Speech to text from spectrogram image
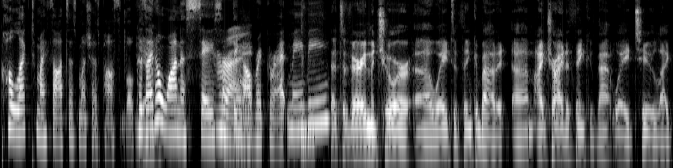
collect my thoughts as much as possible because Yeah. I don't want to say something I'll regret. Maybe. That's a very mature uh, way to think about it. Um, I try to think that way too. Like,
